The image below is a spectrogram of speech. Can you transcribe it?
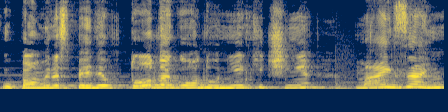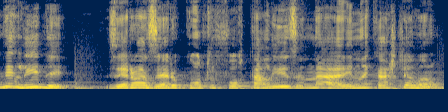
O Palmeiras perdeu toda a gordurinha que tinha, mas ainda é líder. 0 a 0 contra o Fortaleza na Arena Castelão.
